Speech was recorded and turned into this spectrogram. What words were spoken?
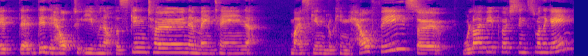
It did help to even out the skin tone and maintain my skin looking healthy. So will I be purchasing this one again?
